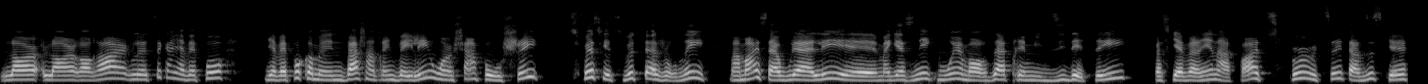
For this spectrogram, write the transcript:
leur, leur horaire. Tu sais, quand il n'y avait pas, il avait pas comme une vache en train de veiller ou un champ fauché, tu fais ce que tu veux de ta journée. Ma mère, ça voulait aller euh, magasiner avec moi un mardi après-midi d'été parce qu'il n'y avait rien à faire. Tu peux, tu sais, tandis que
